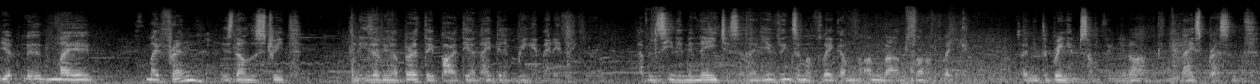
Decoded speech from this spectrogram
Yeah, uh, my my friend is down the street, and he's having a birthday party, and I didn't bring him anything. I haven't seen him in ages, and he thinks I'm a flake. I'm, I'm, I'm not a flake. So I need to bring him something, you know, a nice present.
